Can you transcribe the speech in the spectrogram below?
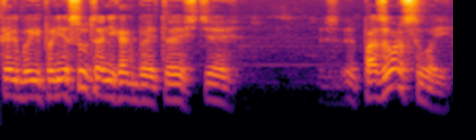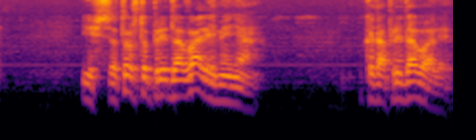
как бы и понесут они, как бы, то есть э, позор свой и за то, что предавали меня, когда предавали,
